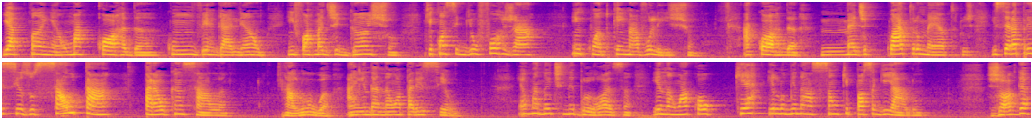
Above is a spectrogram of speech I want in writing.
e apanha uma corda com um vergalhão em forma de gancho que conseguiu forjar enquanto queimava o lixo. A corda mede 4 metros e será preciso saltar para alcançá-la. A lua ainda não apareceu. É uma noite nebulosa e não há qualquer iluminação que possa guiá-lo. Joga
